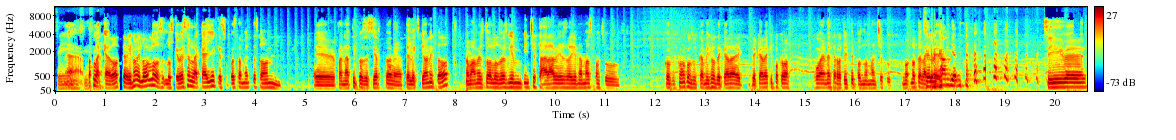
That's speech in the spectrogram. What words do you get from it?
Sí, Ah, sí, está sí. no, y luego los, los que ves en la calle que supuestamente son eh, fanáticos de cierta selección y todo, no mames, todos los ves bien pinches árabes ahí nada más con sus con, sus- con, sus camisas de cada de cada equipo que va a jugar en ese ratito y pues no manches, pues, no, no te la Se lo crees. cambian. Sí, güey.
